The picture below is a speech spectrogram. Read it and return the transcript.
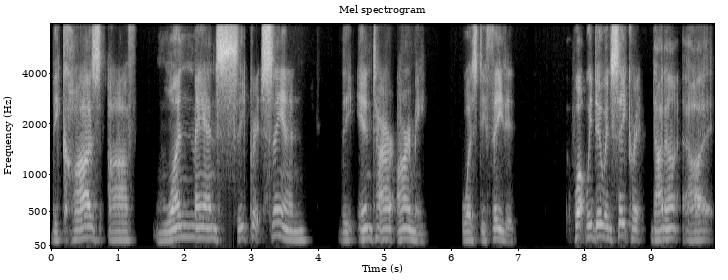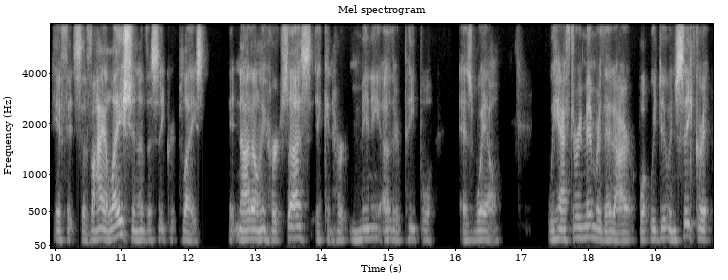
because of one man's secret sin, the entire army was defeated. What we do in secret, not uh, if it's a violation of the secret place, it not only hurts us, it can hurt many other people as well. We have to remember that our what we do in secret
